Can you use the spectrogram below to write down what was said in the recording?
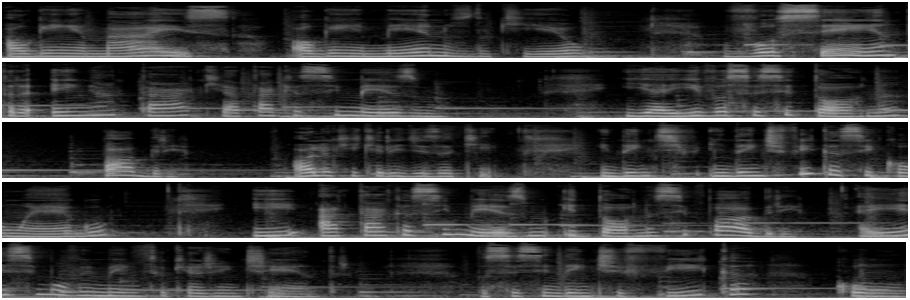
alguém é mais, alguém é menos do que eu, você entra em ataque, ataque a si mesmo. E aí você se torna pobre. Olha o que, que ele diz aqui. Identifica-se com o ego e ataca a si mesmo e torna-se pobre. É esse movimento que a gente entra. Você se identifica com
